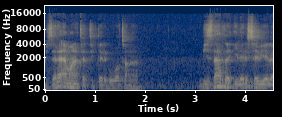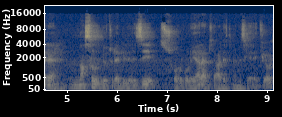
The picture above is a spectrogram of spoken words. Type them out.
bizlere emanet ettikleri bu vatanı bizler de ileri seviyelere nasıl götürebilirizi sorgulayarak yad etmemiz gerekiyor.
